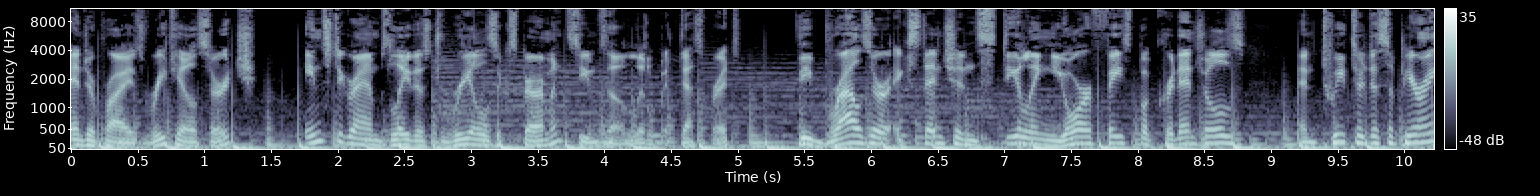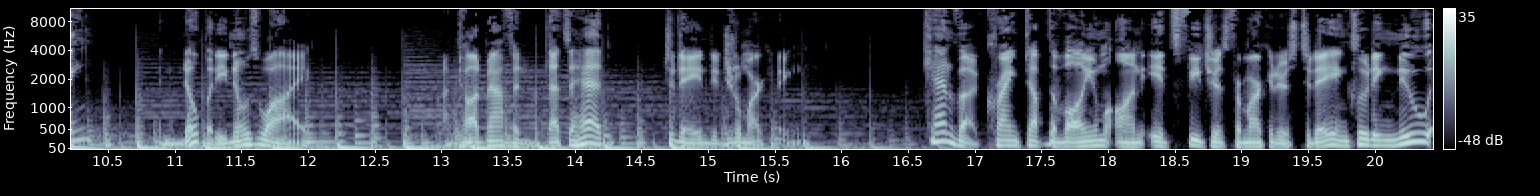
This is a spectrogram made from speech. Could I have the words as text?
enterprise retail search. Instagram's latest Reels experiment seems a little bit desperate. The browser extension stealing your Facebook credentials, and tweets are disappearing, and nobody knows why. I'm Tod Maffin. That's ahead today in digital marketing. Canva cranked up the volume on its features for marketers today, including new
